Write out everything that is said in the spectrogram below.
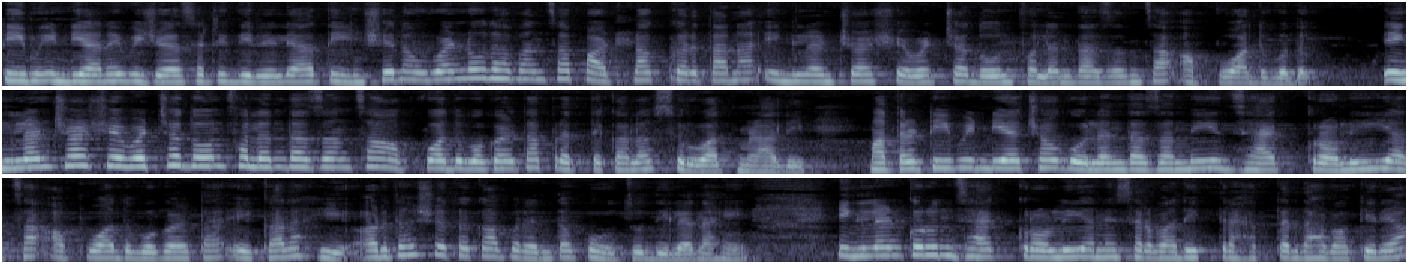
टीम इंडियाने विजयासाठी दिलेल्या तीनशे नव्याण्णव धावांचा पाठलाग करताना इंग्लंडच्या शेवटच्या दोन फलंदाजांचा अपवाद वद इंग्लंडच्या शेवटच्या दोन फलंदाजांचा अपवाद वगळता प्रत्येकाला सुरुवात मिळाली. मात्र टीम इंडियाच्या गोलंदाजांनी झॅक क्रॉली याचा अपवाद वगळता एकालाही अर्धशतकापर्यंत पोहोचू दिलं नाही. इंग्लंडकडून झॅक क्रॉली याने सर्वाधिक त्र्याहत्तर धावा केल्या.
